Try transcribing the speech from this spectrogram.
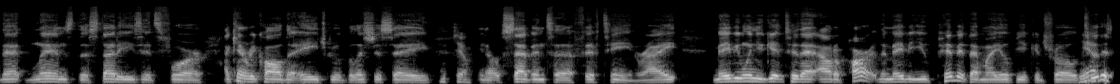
that lens, the studies, it's for I can't recall the age group, but let's just say you know seven to fifteen, right? Maybe when you get to that outer part, then maybe you pivot that myopia control yeah. to this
